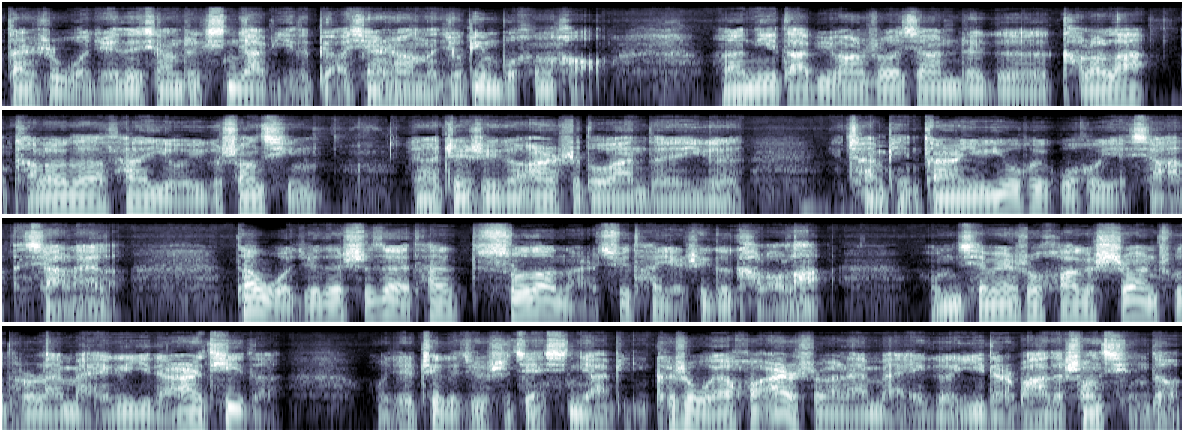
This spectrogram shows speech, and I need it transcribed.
但是我觉得像这个性价比的表现上呢，就并不很好。啊，你打比方说像这个卡罗拉，卡罗拉它有一个双擎，啊，这是一个二十多万的一个产品，当然优惠过后也下下来了。但我觉得实在，它说到哪儿去，它也是一个卡罗拉。我们前面说花个十万出头来买一个 1.2T 的，我觉得这个就是见性价比。可是我要花二十万来买一个1.8的双擎的，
